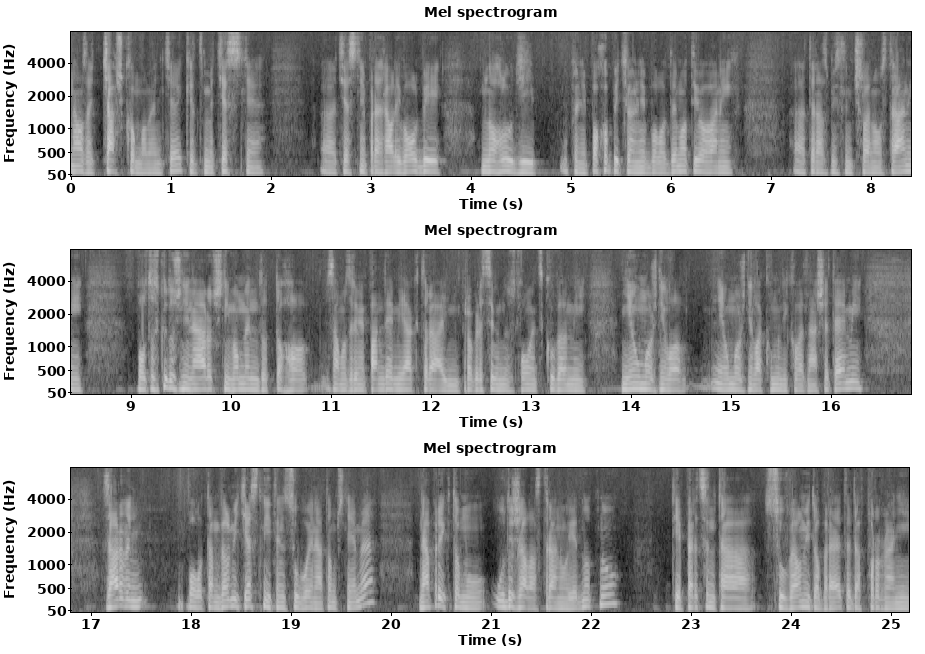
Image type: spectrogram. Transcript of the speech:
naozaj ťažkom momente, keď sme tesne, e, tesne prehrali voľby. Mnoho ľudí úplne pochopiteľne bolo demotivovaných, teraz myslím členov strany. Bol to skutočne náročný moment do toho, samozrejme pandémia, ktorá im progresívnu Slovensku veľmi neumožnila, neumožnila komunikovať naše témy. Zároveň bol tam veľmi tesný ten súboj na tom sneme. Napriek tomu udržala stranu jednotnú. Tie percentá sú veľmi dobré, teda v porovnaní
